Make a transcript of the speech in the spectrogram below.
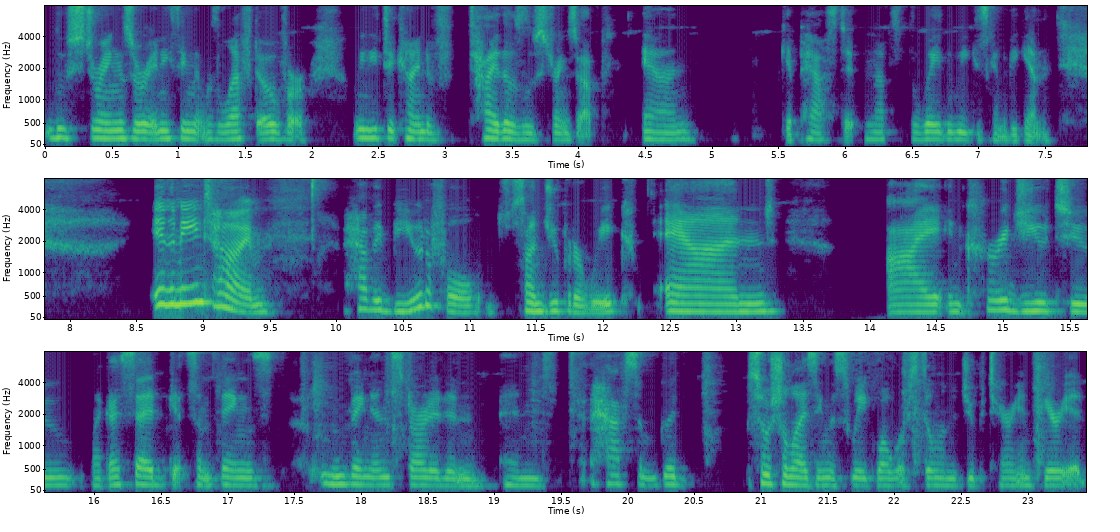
loose strings or anything that was left over. We need to kind of tie those loose strings up and get past it. And that's the way the week is going to begin. In the meantime, have a beautiful Sun Jupiter week. And I encourage you to, like I said, get some things moving and started and, and have some good socializing this week while we're still in the Jupiterian period.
